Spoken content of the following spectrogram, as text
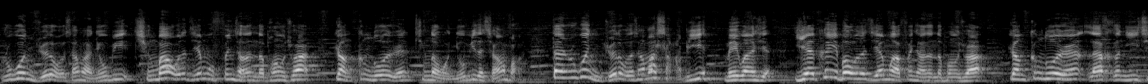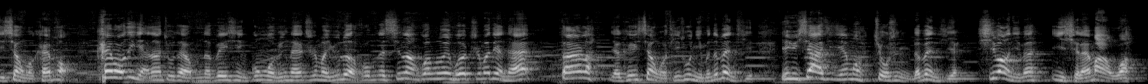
如果你觉得我的想法牛逼，请把我的节目分享到你的朋友圈，让更多的人听到我牛逼的想法。但如果你觉得我的想法傻逼，没关系，也可以把我的节目啊分享到你的朋友圈，让更多的人来和你一起向我开炮。开炮地点呢就在我们的微信公共平台芝麻娱乐和我们的新浪官方微博芝麻电台。当然了，也可以向我提出你们的问题，也许下一期节目就是你的问题。希望你们一起来骂我。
